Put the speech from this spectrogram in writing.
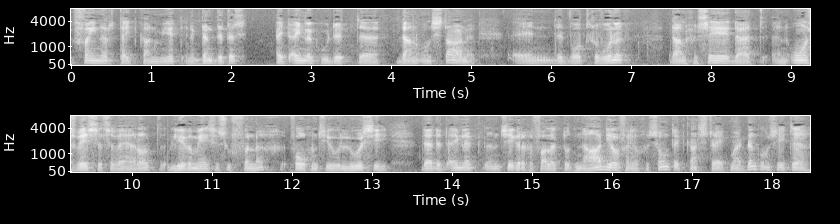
fyner tyd kan meet en ek dink dit is uiteindelik hoe dit uh, dan ontstaan het. En dit word gewoonlik dan gesê dat in ons westerse wêreld lewe mense so vinnig volgens die horlosie dat dit eintlik in sekere gevalle tot nadeel van jou gesondheid kan strek. Maar ek dink ons het 'n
